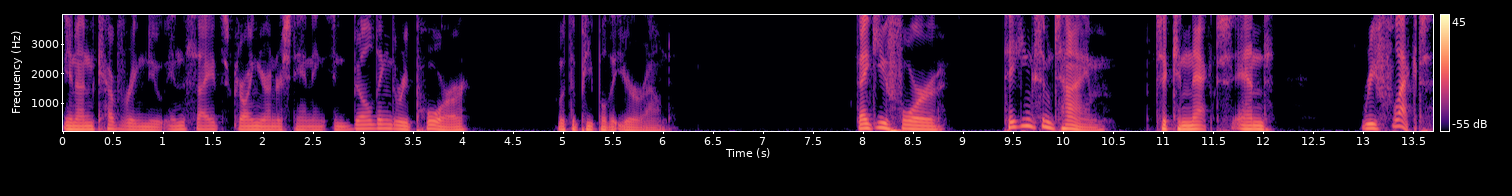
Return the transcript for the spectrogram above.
in uncovering new insights, growing your understanding, and building the rapport with the people that you're around. Thank you for taking some time to connect and reflect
